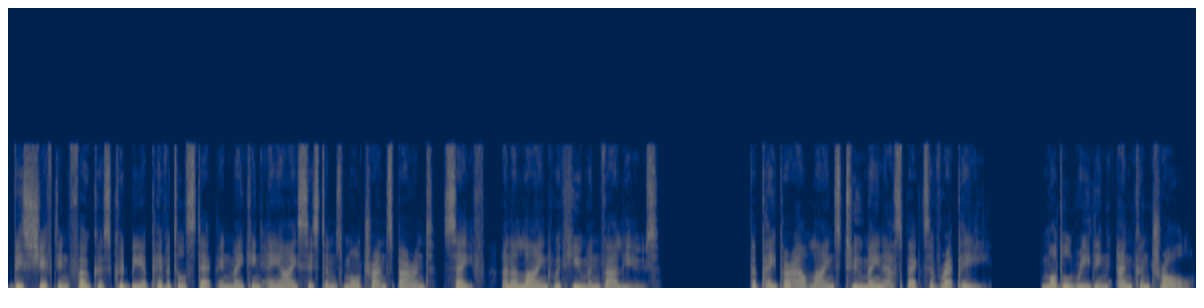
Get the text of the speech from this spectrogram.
This shift in focus could be a pivotal step in making AI systems more transparent, safe, and aligned with human values. The paper outlines two main aspects of REPE model reading and control.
